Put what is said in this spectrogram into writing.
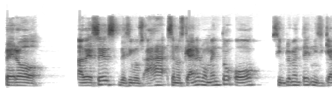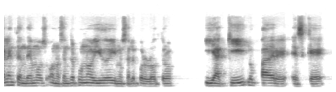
pero a veces decimos, ah, se nos queda en el momento o simplemente ni siquiera la entendemos o nos entra por un oído y nos sale por el otro. Y aquí lo padre es que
